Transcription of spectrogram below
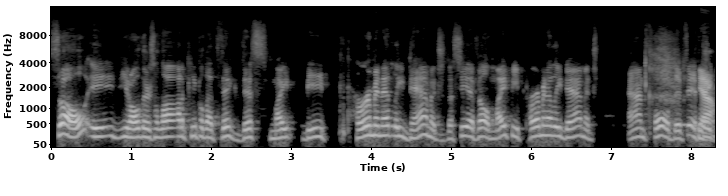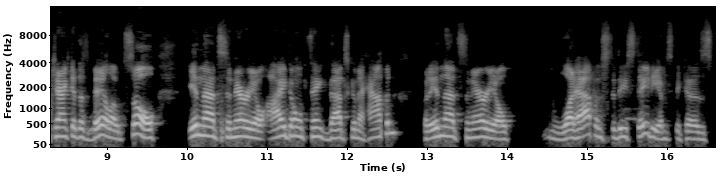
So, you know, there's a lot of people that think this might be permanently damaged. The CFL might be permanently damaged and pulled if, if yeah. they can't get this bailout. So, in that scenario, I don't think that's going to happen. But in that scenario, what happens to these stadiums? Because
